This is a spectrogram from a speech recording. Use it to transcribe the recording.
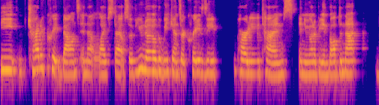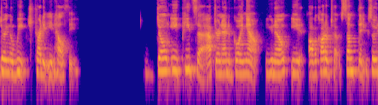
be try to create balance in that lifestyle. So if you know the weekends are crazy party times and you want to be involved in that during the week try to eat healthy don't eat pizza after a night of going out you know eat avocado toast something. So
